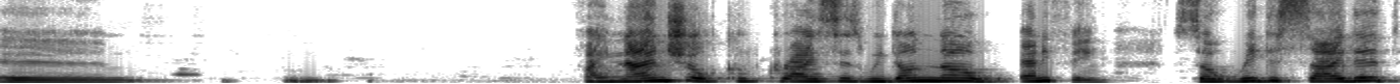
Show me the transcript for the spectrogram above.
um, financial crisis. We don't know anything. So we decided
